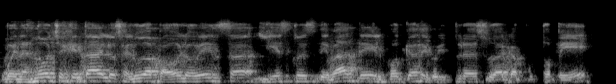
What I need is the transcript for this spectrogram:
Buenas noches, ¿qué tal? Los saluda Paolo Benza y esto es Debate, el podcast de coyuntura de sudaca.pe.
